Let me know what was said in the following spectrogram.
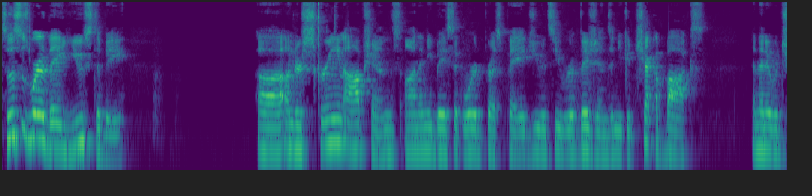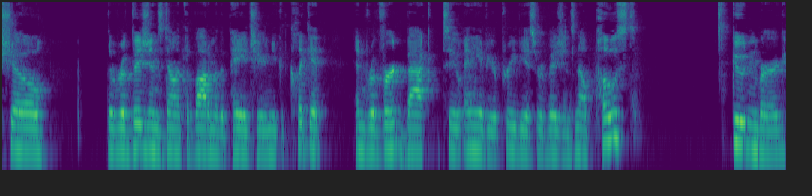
So this is where they used to be. Uh, under screen options on any basic WordPress page, you would see revisions and you could check a box and then it would show the revisions down at the bottom of the page here and you could click it and revert back to any of your previous revisions. Now post Gutenberg,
